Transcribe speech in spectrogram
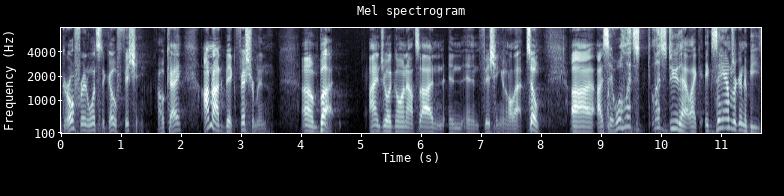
girlfriend wants to go fishing. Okay, I'm not a big fisherman, um, but I enjoy going outside and, and, and fishing and all that. So uh, I said, well, let's let's do that. Like, exams are going to be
